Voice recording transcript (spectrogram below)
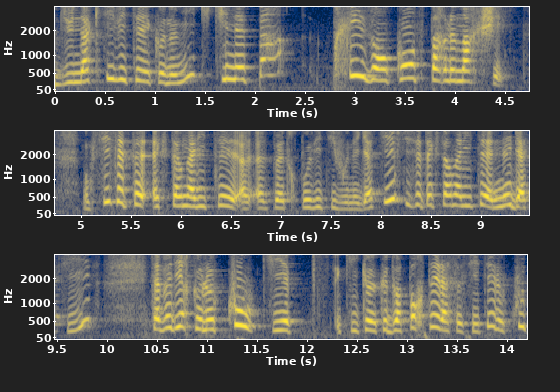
d'une activité économique qui n'est pas prise en compte par le marché. Donc si cette externalité, elle, peut être positive ou négative, si cette externalité est négative, ça veut dire que le coût qui est que, doit porter la société, le coût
